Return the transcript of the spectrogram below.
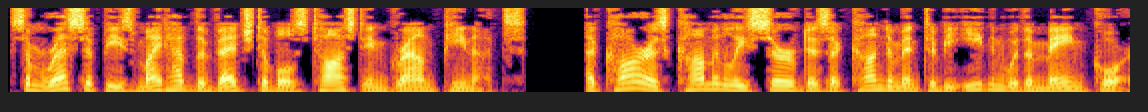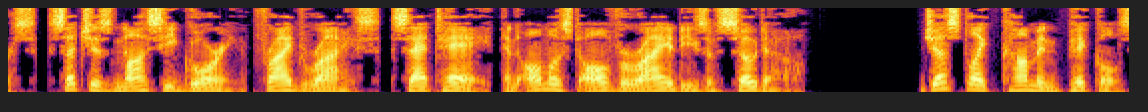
Some recipes might have the vegetables tossed in ground peanuts. Acar is commonly served as a condiment to be eaten with a main course, such as nasi goreng fried rice, satay, and almost all varieties of soto. Just like common pickles,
